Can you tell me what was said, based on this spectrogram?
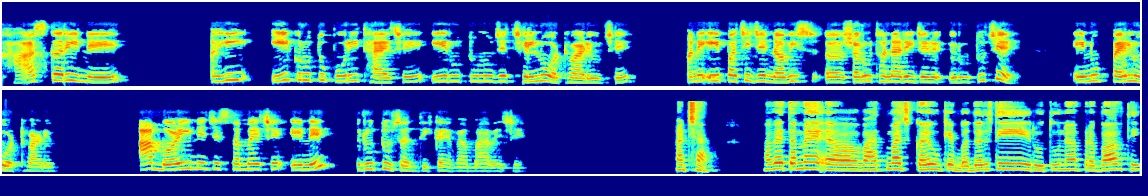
ખાસ કરીને અહીં એક ઋતુ પૂરી થાય છે, એ ઋતુનું જે છેલ્લું અઠવાડિયું છે અને એ પછી જે નવી શરૂ થનારી જે ઋતુ છે, એનું પહેલું અઠવાડિયું. આ મળીને જે સમય છે, એને ઋતુ સંધિ કહેવામાં આવે છે. અચ્છા. હવે તમે વાતમાં જ કહ્યું કે બદલતી ઋતુના પ્રભાવથી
